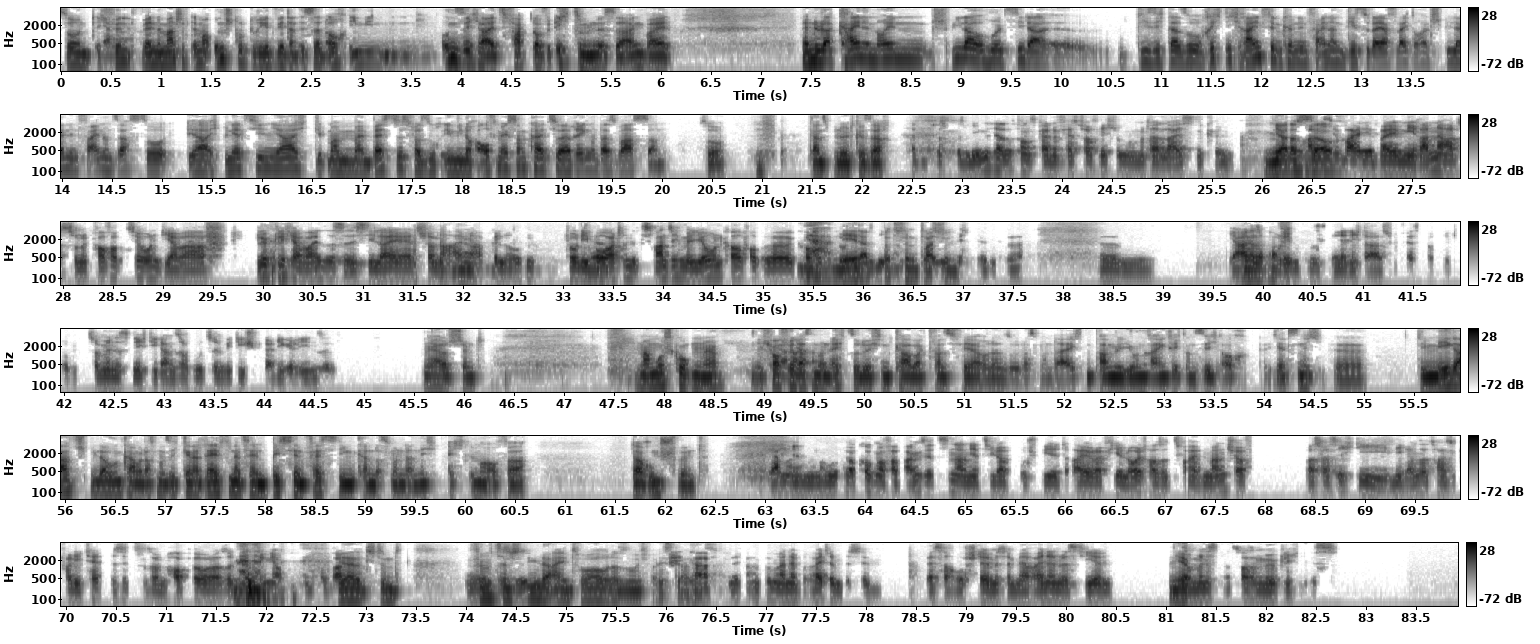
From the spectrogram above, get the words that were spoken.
So, und ich ja, finde, wenn eine Mannschaft immer umstrukturiert wird, dann ist das auch irgendwie ein Unsicherheitsfaktor, würde ich zumindest sagen, weil wenn du da keine neuen Spieler holst, die da äh, die sich da so richtig reinfinden können in den Verein, dann gehst du da ja vielleicht auch als Spieler in den Verein und sagst so, ja, ich bin jetzt hier ein Jahr, ich gebe mal mein Bestes, versuche irgendwie noch Aufmerksamkeit zu erregen und das war's dann. So, ganz blöd gesagt. Das Problem ist ja, dass wir uns keine Festverpflichtung momentan leisten können. Ja, das Du ist ja auch. ja bei, bei Miranda hattest du eine Kaufoption, die aber glücklicherweise ist, die Leihe jetzt schon nach einem Ja. Jahr abgelaufen. Todi Ja. Bo hatte eine 20 Millionen Kauf, äh, Kaufoption. Ja, nee, das, das stimmt, das stimmt. Ähm, ja, Ja, das das- Problem ist, dass das Geld nicht da ist für Festverpflichtungen. Zumindest nicht die dann so gut sind wie die Spieler, die geliehen sind. Ja, das stimmt. Man muss gucken, ne? Ich hoffe, Ja. dass man echt so durch einen Kabak-Transfer oder so, dass man da echt ein paar Millionen reinkriegt und sich auch jetzt nicht äh, die Mega-Spieler holen kann, aber dass man sich generell finanziell ein bisschen festigen kann, dass man da nicht echt immer auf der, da rumschwimmt. Ja, man, man muss ja auch gucken, auf der Bank sitzen dann jetzt wieder pro Spiel drei oder vier Leute aus der zweiten Mannschaft, was weiß ich, die nicht ansatzweise Qualität besitzen, so ein Hoppe oder so, die bringen ja auch. Ja, das stimmt. Äh, 15 deswegen- Spiele, ein Tor oder so, ich weiß gar Ja, nicht. vielleicht einfach mal in der Breite ein bisschen besser aufstellen, ein bisschen mehr rein investieren. Ja, Zumindest das, was möglich ist.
